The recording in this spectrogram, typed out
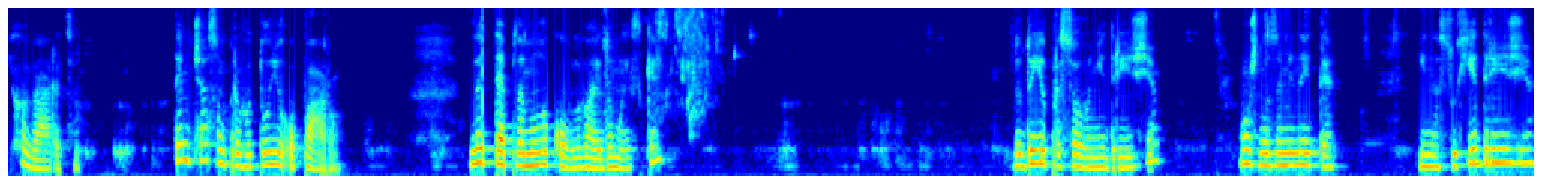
і ховариться. Тим часом приготую опару. Ледь тепле молоко вливаю до миски. Додаю пресовані дріжджі. Можна замінити і на сухі дріжджі.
